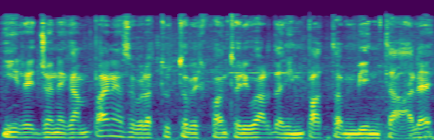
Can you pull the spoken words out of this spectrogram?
in Regione Campania, soprattutto per quanto riguarda l'impatto ambientale,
